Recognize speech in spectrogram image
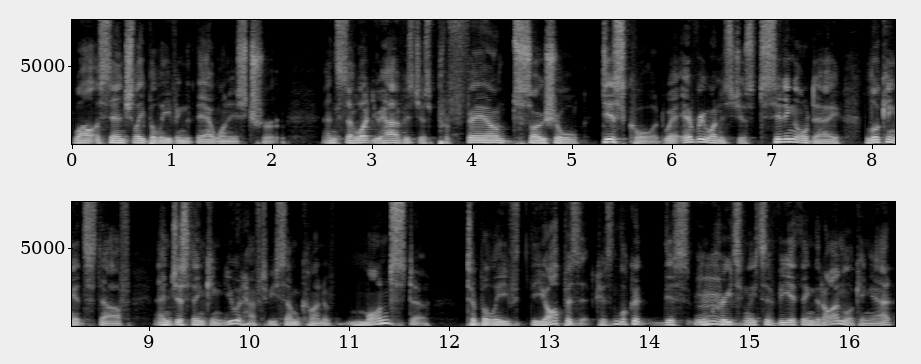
while essentially believing that their one is true. And so what you have is just profound social discord where everyone is just sitting all day looking at stuff and just thinking you would have to be some kind of monster to believe the opposite because look at this increasingly severe thing that I'm looking at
